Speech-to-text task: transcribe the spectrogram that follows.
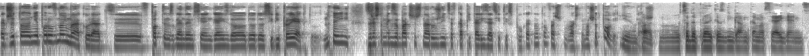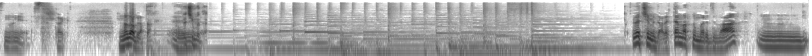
Także to nie porównujmy akurat y, pod tym względem CN Games do, do, do CD Projektu. No i zresztą jak zobaczysz na różnicę w kapitalizacji tych spółkach, no to właśnie masz odpowiedź. No tak, no, no CD Projekt jest gigantem, a CI Games no nie jest. Tak. No dobra. Tak, lecimy dalej. Lecimy dalej. Temat numer dwa. Mm,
